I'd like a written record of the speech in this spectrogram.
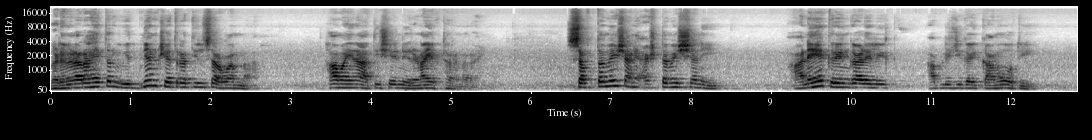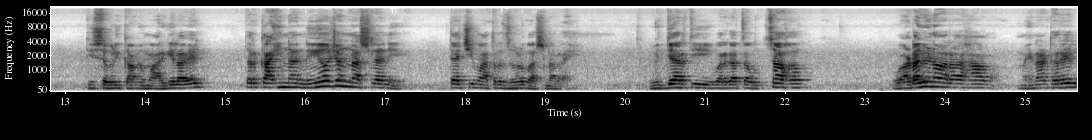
घडविणार आहे तर विज्ञान क्षेत्रातील सर्वांना हा महिना अतिशय निर्णायक ठरणार आहे. सप्तमेश आणि अष्टमेश शनी अनेक रेंगाळलेली आपली जी काही कामं होती ती सगळी कामं मार्गी लावेल. तर काहींना नियोजन नसल्याने त्याची मात्र झळ भासणार आहे. विद्यार्थी वर्गाचा उत्साह वाढविणारा हा महिना ठरेल.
